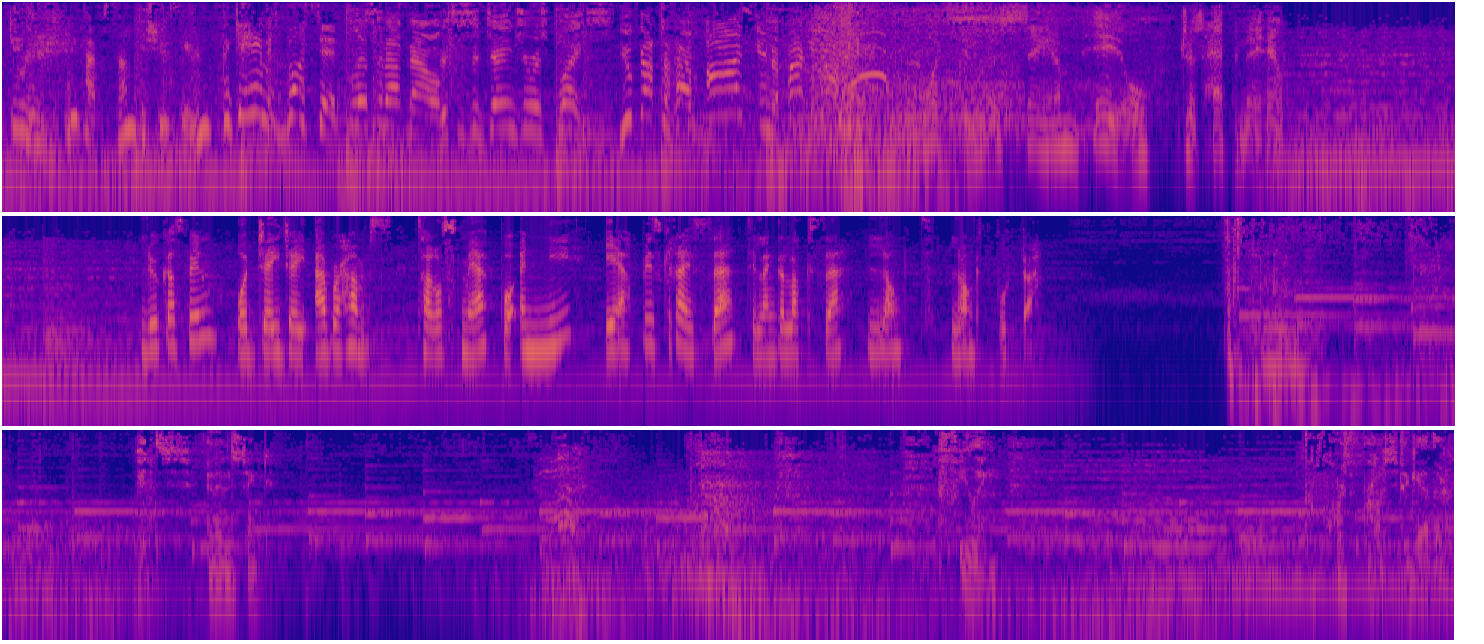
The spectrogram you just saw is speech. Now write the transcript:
three. We have some issues here. The game is busted. Listen up now. This is a dangerous place. You've got to have eyes in the back of your head. What in the Sam Hill just happened to him? Lucasfilm og JJ Abrahams tar oss med på en ny, episk reise til en galakse langt, langt borte. It's an instinct. A feeling. The force brought us together.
